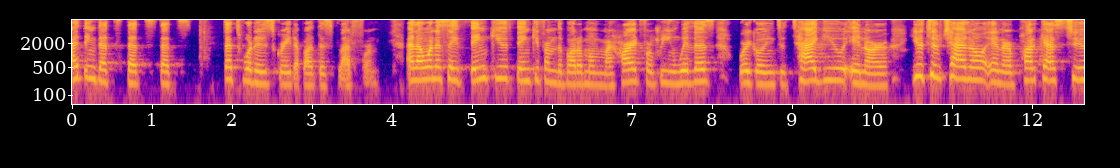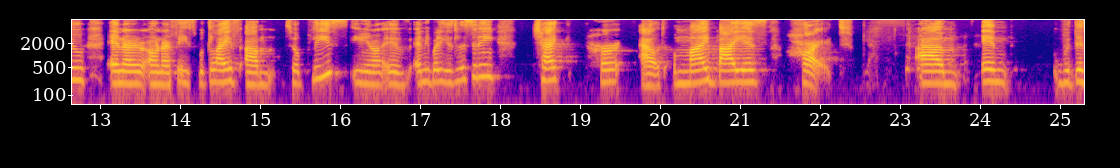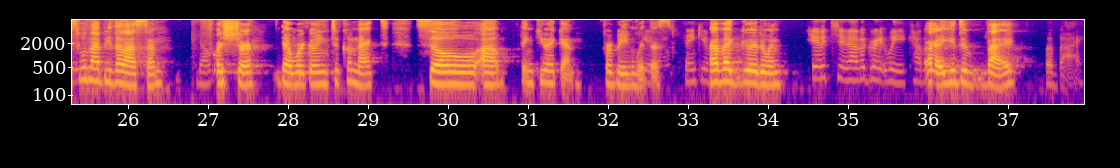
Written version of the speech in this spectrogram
i think that's that's that's that's what is great about this platform. And I want to say thank you, thank you from the bottom of my heart for being with us. We're going to tag you in our YouTube channel, in our podcast too, and our on our Facebook Live. Um, so please, you know, if anybody is listening, check her out. My bias heart. Yes. um, and this will not be the last time, nope. for sure, that we're going to connect. So uh, thank you again for being thank with you. us. Thank you. Have a good one. You too. Have a great week. Have a All right, you too. Bye. Bye bye.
